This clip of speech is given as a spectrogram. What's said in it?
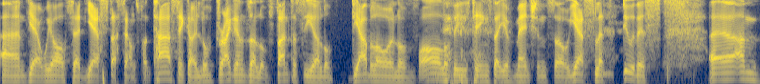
And yeah, we all said, yes, that sounds fantastic. I love dragons. I love fantasy. I love Diablo. I love all of these things that you've mentioned. So yes, let's do this. Uh, and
